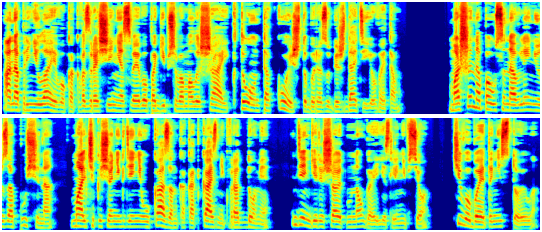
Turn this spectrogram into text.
Она приняла его как возвращение своего погибшего малыша, и кто он такой, чтобы разубеждать ее в этом? Машина по усыновлению запущена, Мальчик еще нигде не указан, как отказник в роддоме. Деньги решают многое, если не все. Чего бы это ни стоило.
